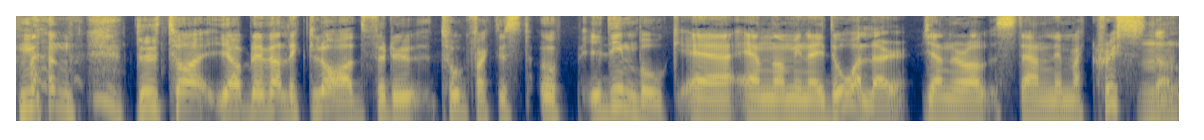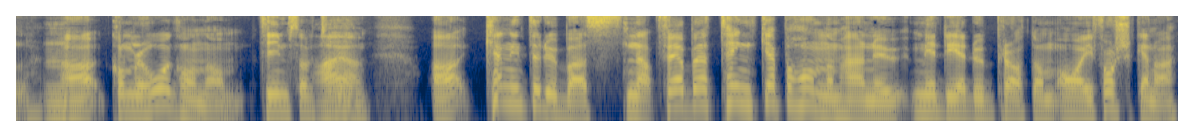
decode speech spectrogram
Men du tar, jag blev väldigt glad för du tog faktiskt upp i din bok eh, en av mina idoler, General Stanley McChrystal. Ja, kommer du ihåg honom? Teams of Mm, Ja, ja. Ja, kan inte du bara snabbt, för jag börjar tänka på honom här nu med det du pratar om AI-forskarna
